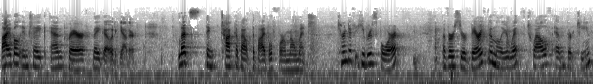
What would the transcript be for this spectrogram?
Bible intake and prayer, they go together. Let's think, talk about the Bible for a moment. Turn to Hebrews 4, a verse you're very familiar with, 12 and 13.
